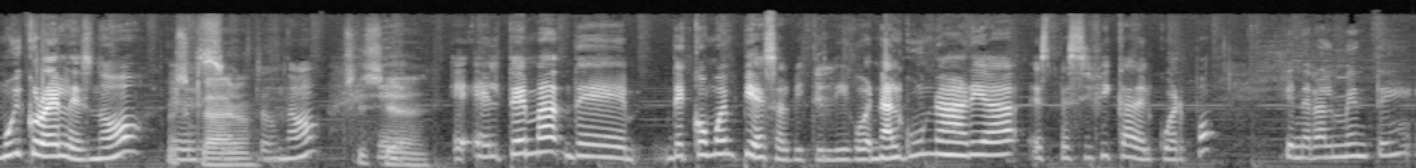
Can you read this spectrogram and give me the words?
muy crueles, ¿no? Pues es, claro. ¿no? Sí, sí. Eh, el tema de, de cómo empieza el vitiligo, ¿en algún área específica del cuerpo? Generalmente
